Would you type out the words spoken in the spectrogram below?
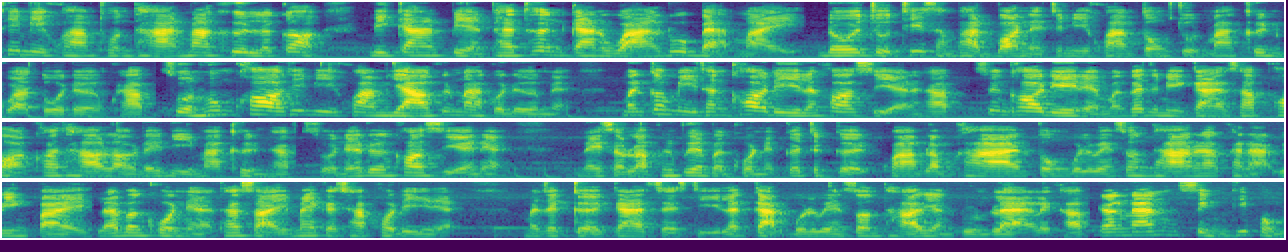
ที่มีความทนทานมากขึ้น แล้วก็มีการเปลี่ยนแพทเทิร์นการวางรูปแบบใหม่ โดยจุดที่สัมผัสบอลเนี่ยจะมีความตรงจุดมากขึ้นกว่าตัวเดิมครับ ส่วนหุ้มข้อที่มีความยาวขึ้นมากกว่าเดิมเนี่ย มันก็มีทั้งข้อดีและข้อเสียนะครับ ซึ่งข้อดีเนี่ยมันก็จะมีการซัพพอร์ตข้อเท้าเราได้ดีมากขึ้นครับ ส่วนในเรื่องข้อเสียเนี่ย ในสำหรับเพื่อนๆบางคนเนี่ยก็จะเกิดความลำคาญตรงบริเวณส้นเท้านะครับขณะวิ่งไป และบางคนเนี่ยถ้าใส่ไม่กระชับพอดีเนี่ยมันจะเกิดการเสียดสีและกัดบริเวณส้นเท้าอย่างรุนแรงเลยครับ ดังนั้นสิ่งที่ผม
